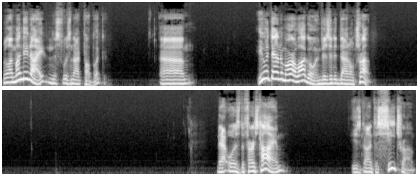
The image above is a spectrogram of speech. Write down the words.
Well, on Monday night, and this was not public, um, he went down to Mar a Lago and visited Donald Trump. That was the first time he's gone to see Trump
